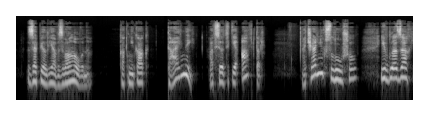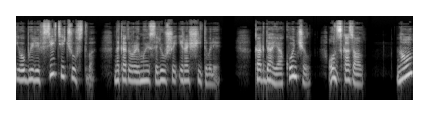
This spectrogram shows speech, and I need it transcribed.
— запел я взволнованно. «Как-никак тайный, а все-таки автор». Начальник слушал, и в глазах его были все те чувства, на который мы с Илюшей и рассчитывали. Когда я окончил, он сказал, «Ну,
